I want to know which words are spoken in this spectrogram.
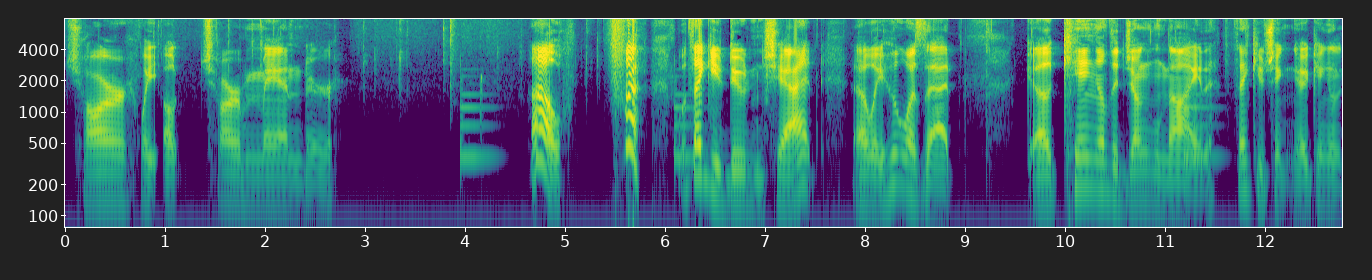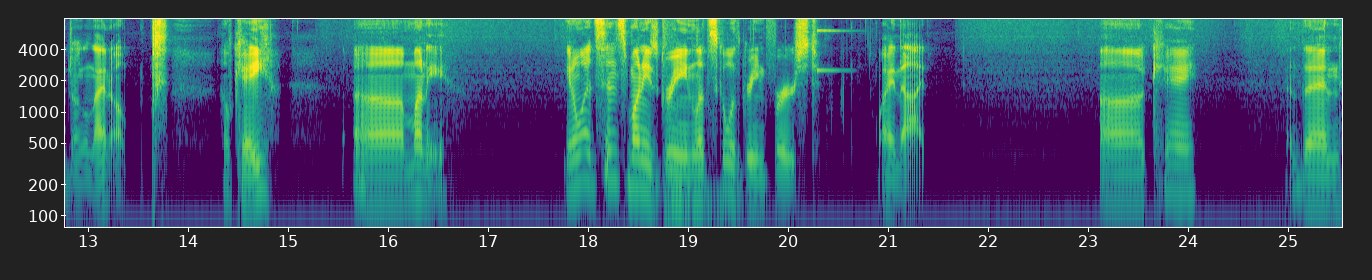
Char wait, oh Charmander. Oh well thank you dude in chat. Uh, wait, who was that? Uh, King of the Jungle 9. Thank you, King, uh, King of the Jungle 9. Oh, okay. Uh, money. You know what? Since money's green, let's go with green first. Why not? Okay. And then,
